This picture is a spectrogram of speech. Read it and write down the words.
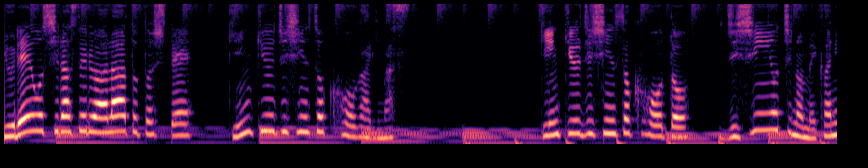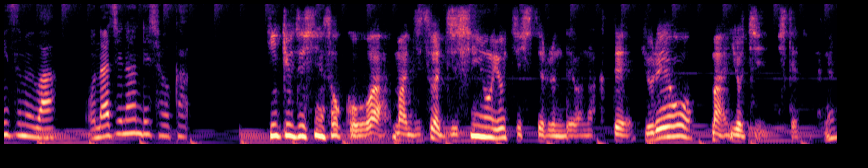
揺れを知らせるアラートとして緊急地震速報があります。緊急地震速報と地震予知のメカニズムは同じなんでしょうか？緊急地震速報は、まあ、実は地震を予知してるんではなくて、揺れをまあ予知してるんですね。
